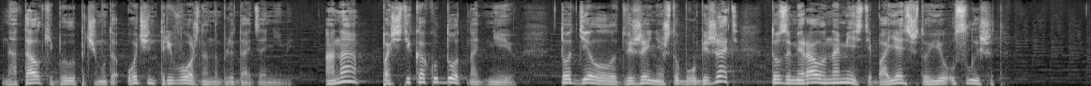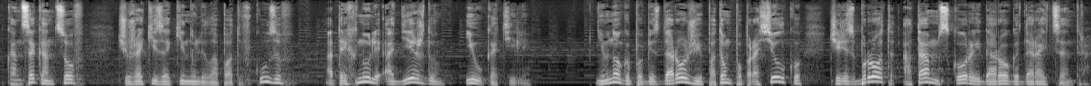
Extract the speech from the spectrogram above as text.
Наталке было почему-то очень тревожно наблюдать за ними. Она почти как удот над нею. То делала движение, чтобы убежать, то замирала на месте, боясь, что ее услышат. В конце концов, чужаки закинули лопату в кузов, отряхнули одежду и укатили. Немного по бездорожью, потом по проселку, через брод, а там скоро и дорога до райцентра.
